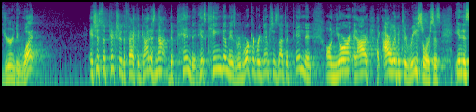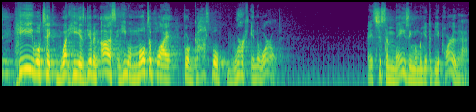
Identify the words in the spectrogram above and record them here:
you're going to do what? It's just a picture of the fact that God is not dependent. His kingdom, His work of redemption is not dependent on your and our, like our limited resources. It is He will take what He has given us and He will multiply it for gospel work in the world. And it's just amazing when we get to be a part of that.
